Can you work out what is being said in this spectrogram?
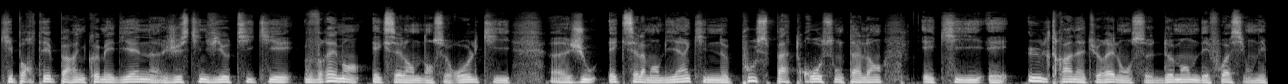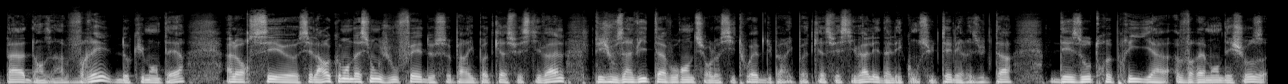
qui est porté par une comédienne, Justine Viotti, qui est vraiment excellente dans ce rôle, qui euh, joue excellemment bien, qui ne pousse pas trop son talent et qui est ultra naturel. On se demande des fois si on n'est pas dans un vrai documentaire. Alors c'est euh, c'est la recommandation que je vous fais de ce Paris Podcast Festival. Puis je vous invite à vous rendre sur le site web du Paris Podcast Festival et d'aller consulter les résultats des autres prix. Il y a vraiment des choses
